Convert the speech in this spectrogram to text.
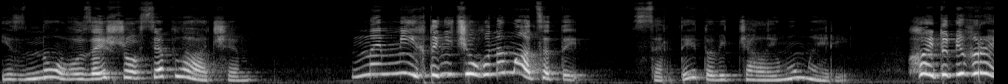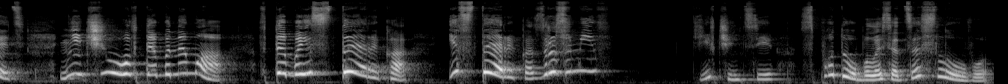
і знову зайшовся плачем. Не міг ти нічого намацати, сердито відтяла йому Мері. Хай тобі грець, нічого в тебе нема. В тебе істерика, істерика, зрозумів? Дівчинці сподобалося це слово,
